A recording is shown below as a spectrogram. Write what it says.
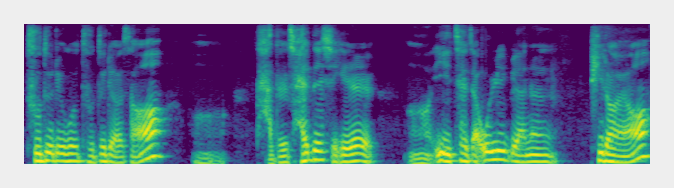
두드리고 두드려서, 어, 다들 잘 되시기를, 어, 이 제자 올리비아는 빌어요.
